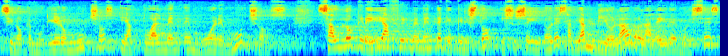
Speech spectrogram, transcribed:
sino que murieron muchos y actualmente mueren muchos. Saulo creía firmemente que Cristo y sus seguidores habían violado la ley de Moisés.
